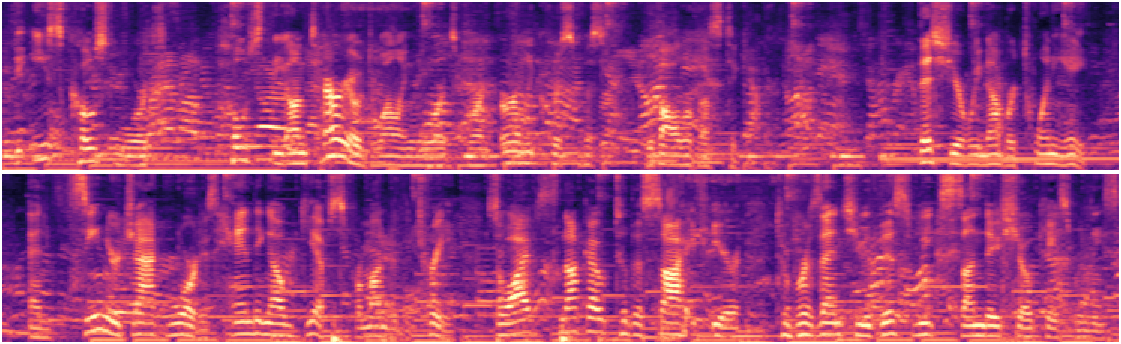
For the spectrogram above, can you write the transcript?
the East Coast wards host the Ontario dwelling wards for an early Christmas with all of us together. This year we number 28 and Senior Jack Ward is handing out gifts from under the tree. So I've snuck out to the side here to present you this week's Sunday Showcase releases.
